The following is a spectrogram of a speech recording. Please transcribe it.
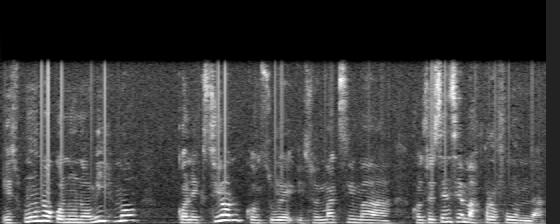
es uno con uno mismo, conexión con su, su máxima, con su esencia más profunda.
